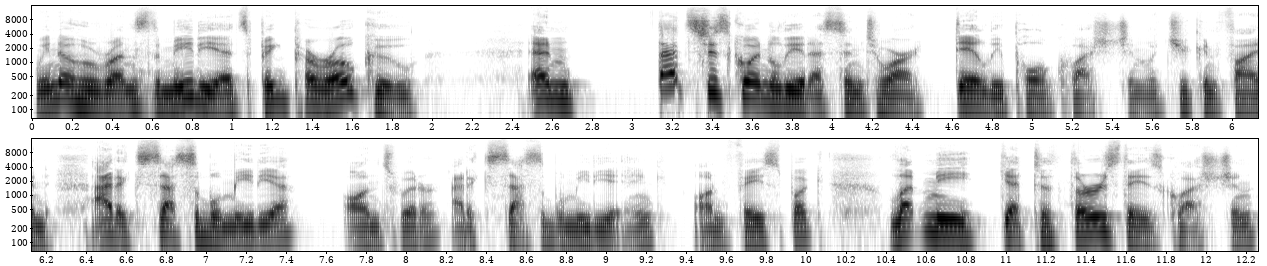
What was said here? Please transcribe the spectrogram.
We know who runs the media. It's Big Paroku. And that's just going to lead us into our daily poll question, which you can find at Accessible Media on Twitter, at Accessible Media Inc. on Facebook. Let me get to Thursday's question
